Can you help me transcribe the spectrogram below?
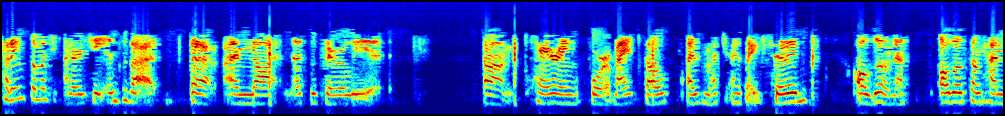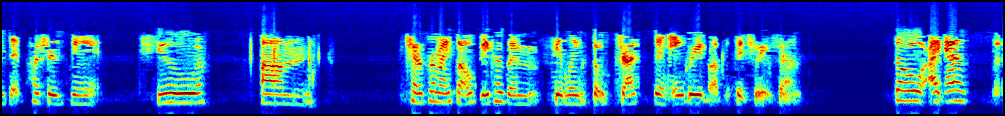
putting so much energy into that that I'm not necessarily um, caring for myself as much as I should. Although, although sometimes it pushes me to um, care for myself because I'm feeling so stressed and angry about the situation. So I guess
